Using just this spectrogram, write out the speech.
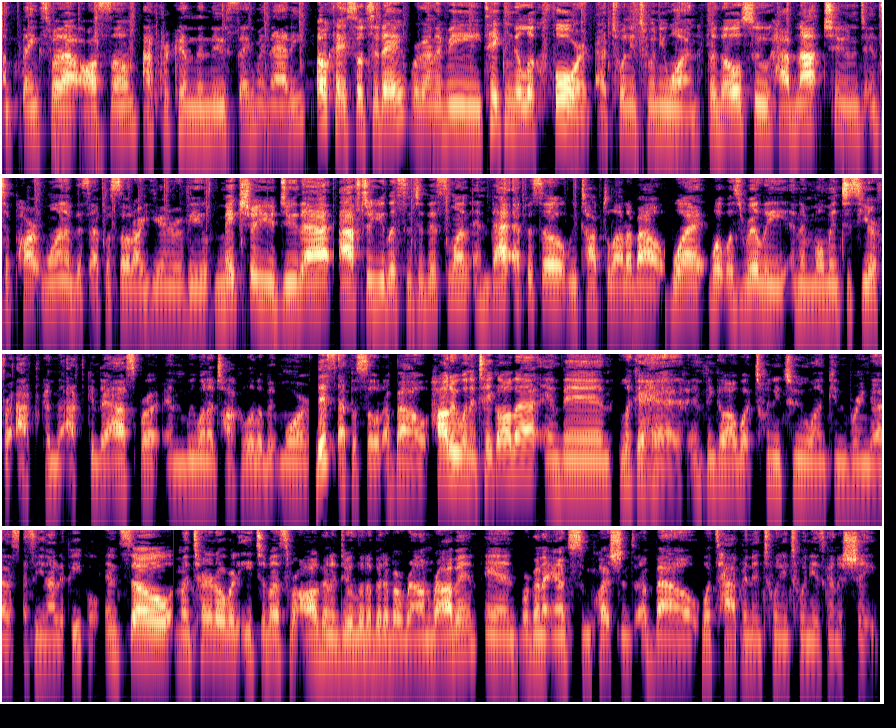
Um, thanks for that awesome Africa in the News segment, Natty. Okay, so today we're going to be taking a look forward at 2021. For those who have not tuned into part one of this episode, our year in review, make sure you do that after you listen to this one. And that episode, we talked a lot about what what was really an, a momentous year for Africa and the African diaspora, and we want to talk a little bit more this episode about how do we want to take all that and then look ahead and think about what 2021 can bring us as a united people. And so I'm gonna turn it over to each of us. We're all going to do a little bit of a round robin and we're going to answer some questions about what's happened in 2020 is going to shape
